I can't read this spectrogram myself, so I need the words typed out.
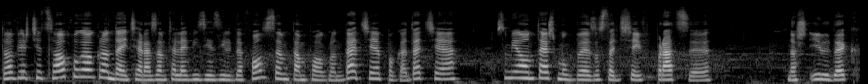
To wiecie co? Pooglądajcie razem telewizję z Ildefonsem, tam pooglądacie, pogadacie. W sumie on też mógłby zostać dzisiaj w pracy, nasz Ildek,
